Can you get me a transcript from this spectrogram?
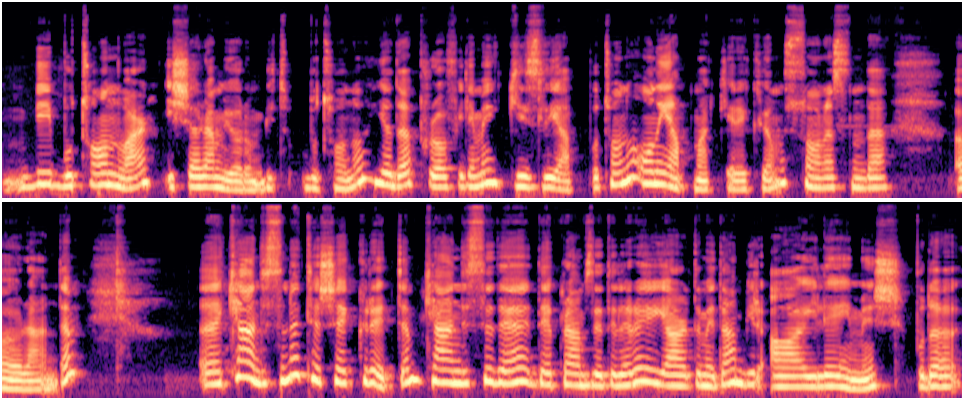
bir buton var iş aramıyorum bir butonu ya da profilimi gizli yap butonu onu yapmak gerekiyormuş sonrasında öğrendim. E, kendisine teşekkür ettim. Kendisi de depremzedelere yardım eden bir aileymiş. Bu da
